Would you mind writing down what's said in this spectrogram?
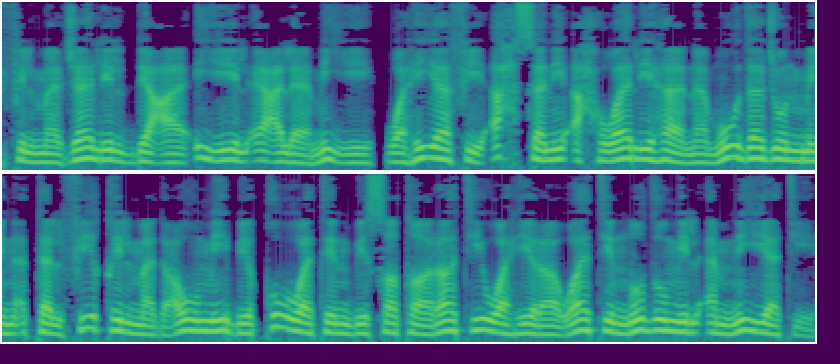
في المجال الدعائي الإعلامي، وهي في أحسن أحوالها نموذج من التلفيق المدعوم بقوة بسطارات وهراوات النظم الأمنية،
